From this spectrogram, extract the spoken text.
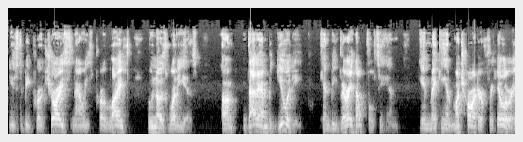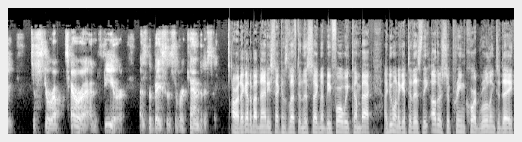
used to be pro choice, now he's pro life, who knows what he is. Um, that ambiguity can be very helpful to him in making it much harder for Hillary to stir up terror and fear as the basis of her candidacy. All right, I got about 90 seconds left in this segment before we come back. I do want to get to this. The other Supreme Court ruling today,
